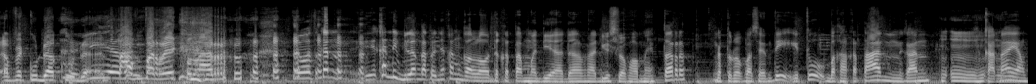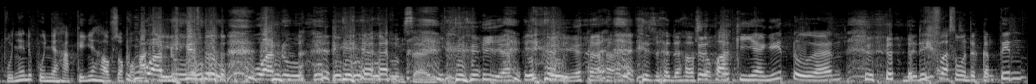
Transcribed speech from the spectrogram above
apa kuda-kuda. Iya. Tampar aja kelar. Ya, maksud kan ya kan dibilang katanya kan kalau deket sama dia dalam radius berapa meter atau berapa senti itu bakal ketahan kan karena yang punya dia punya hakinya house of haki Waduh, waduh. bisa Iya, iya. Bisa ada house of hakinya gitu kan. Jadi pas mau deketin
